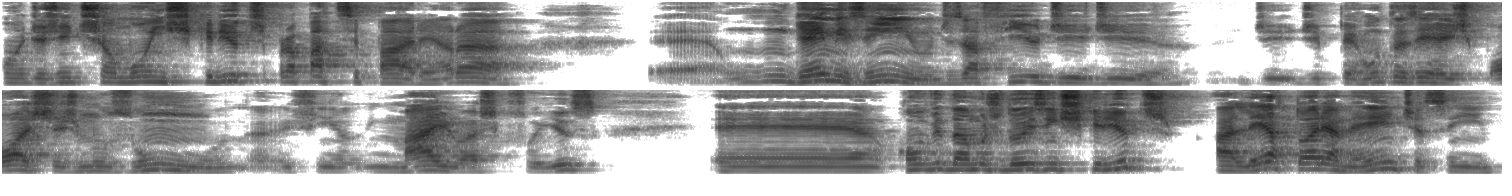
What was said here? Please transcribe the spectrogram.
onde a gente chamou inscritos para participarem. Era é, um gamezinho, desafio de, de, de, de, perguntas e respostas no Zoom, enfim, em maio acho que foi isso. É, convidamos dois inscritos aleatoriamente, assim,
